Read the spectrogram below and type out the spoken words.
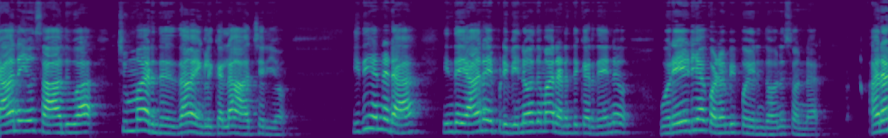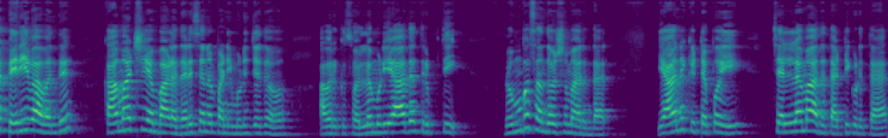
யானையும் சாதுவாக சும்மா இருந்தது தான் எங்களுக்கெல்லாம் ஆச்சரியம். இது என்னடா? இந்த யானை இப்படி வினோதமாக நடந்துக்கிறதேன்னு ஒரேடியாக குழம்பி போயிருந்தோன்னு சொன்னார். ஆனால் பெரியவா வந்து காமாட்சி அம்பாளை தரிசனம் பண்ணி முடிஞ்சதும் அவருக்கு சொல்ல முடியாத திருப்தி. ரொம்ப சந்தோஷமாக இருந்தார். யானை கிட்ட போய் செல்லமாக அதை தட்டி கொடுத்தார்.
